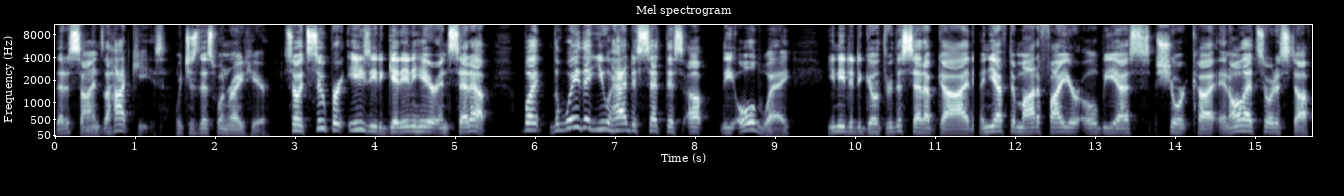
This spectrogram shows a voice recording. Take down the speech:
that assigns the hotkeys, which is this one right here. So it's super easy to get in here and set up. But the way that you had to set this up the old way you needed to go through the setup guide and you have to modify your OBS shortcut and all that sort of stuff.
